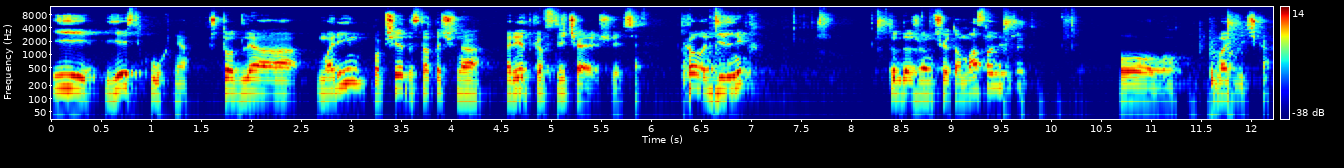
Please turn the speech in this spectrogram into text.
и есть кухня, что для Марин вообще достаточно редко встречающееся. Холодильник. Тут даже он что-то масло лежит. О, водичка.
